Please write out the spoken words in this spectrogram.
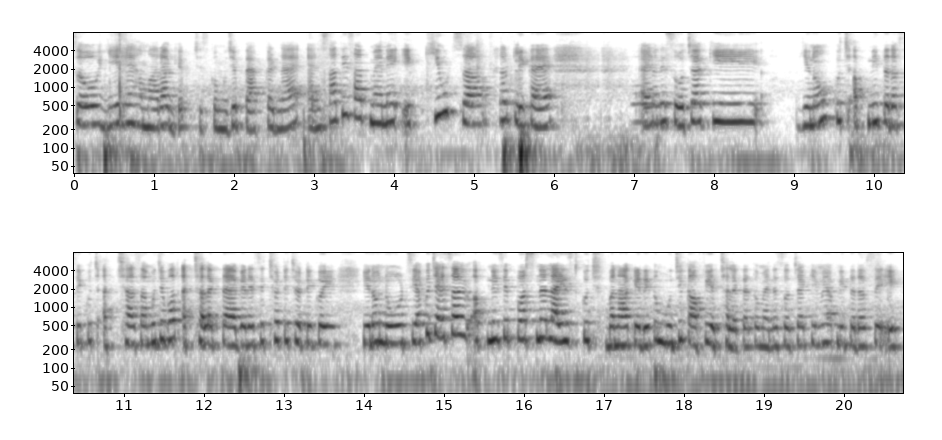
सो so, ये है हमारा गिफ्ट जिसको मुझे पैक करना है। एंड साथ ही साथ मैंने एक क्यूट सा शर्ट लिखा है। एंड मैंने सोचा कि यू you नो know, कुछ अपनी तरफ़ से कुछ अच्छा सा मुझे बहुत अच्छा लगता है अगर ऐसे छोटे छोटे कोई यू नो नोट्स या कुछ ऐसा अपने से पर्सनलाइज्ड कुछ बना के दे तो मुझे काफ़ी अच्छा लगता है। तो मैंने सोचा कि मैं अपनी तरफ़ से एक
